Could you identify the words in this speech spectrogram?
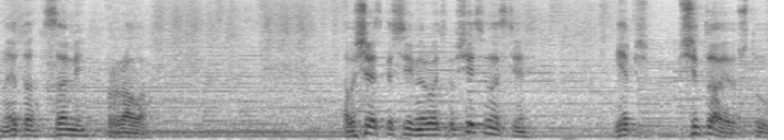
на это сами право. Обращаясь ко всей мировой общественности, я считаю, что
